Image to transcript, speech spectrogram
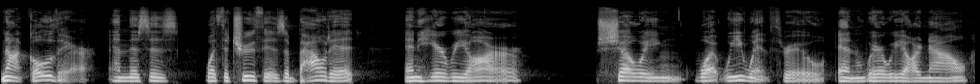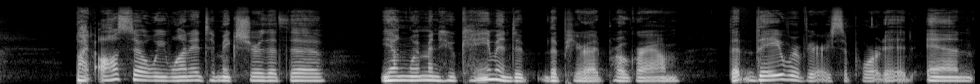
not go there. And this is what the truth is about it. And here we are showing what we went through and where we are now. But also, we wanted to make sure that the young women who came into the peer ed program that they were very supported and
